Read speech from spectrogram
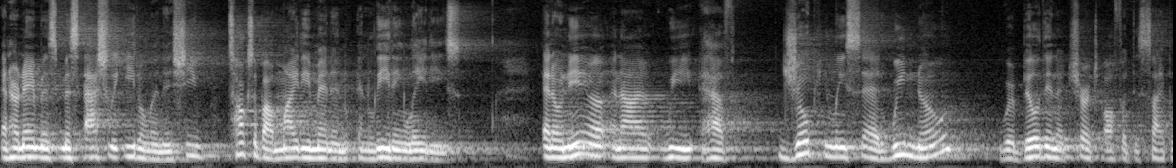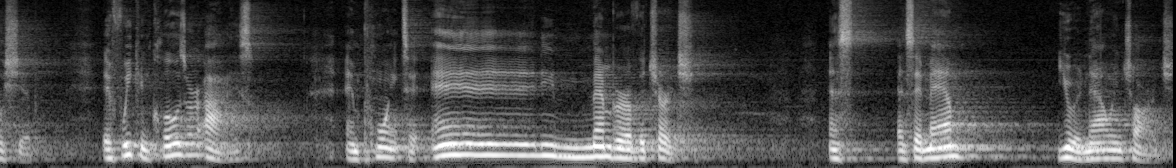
and her name is Miss Ashley Edelin, and she talks about mighty men and, and leading ladies. And Onia and I, we have jokingly said, we know we're building a church off of discipleship. If we can close our eyes and point to any member of the church and, and say, ma'am, you are now in charge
